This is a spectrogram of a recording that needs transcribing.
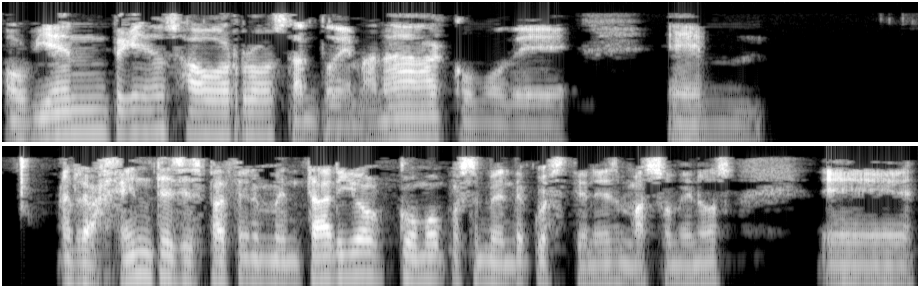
o bien pequeños ahorros tanto de maná como de em, reagentes y espacio en inventario como pues simplemente cuestiones más o menos eh,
